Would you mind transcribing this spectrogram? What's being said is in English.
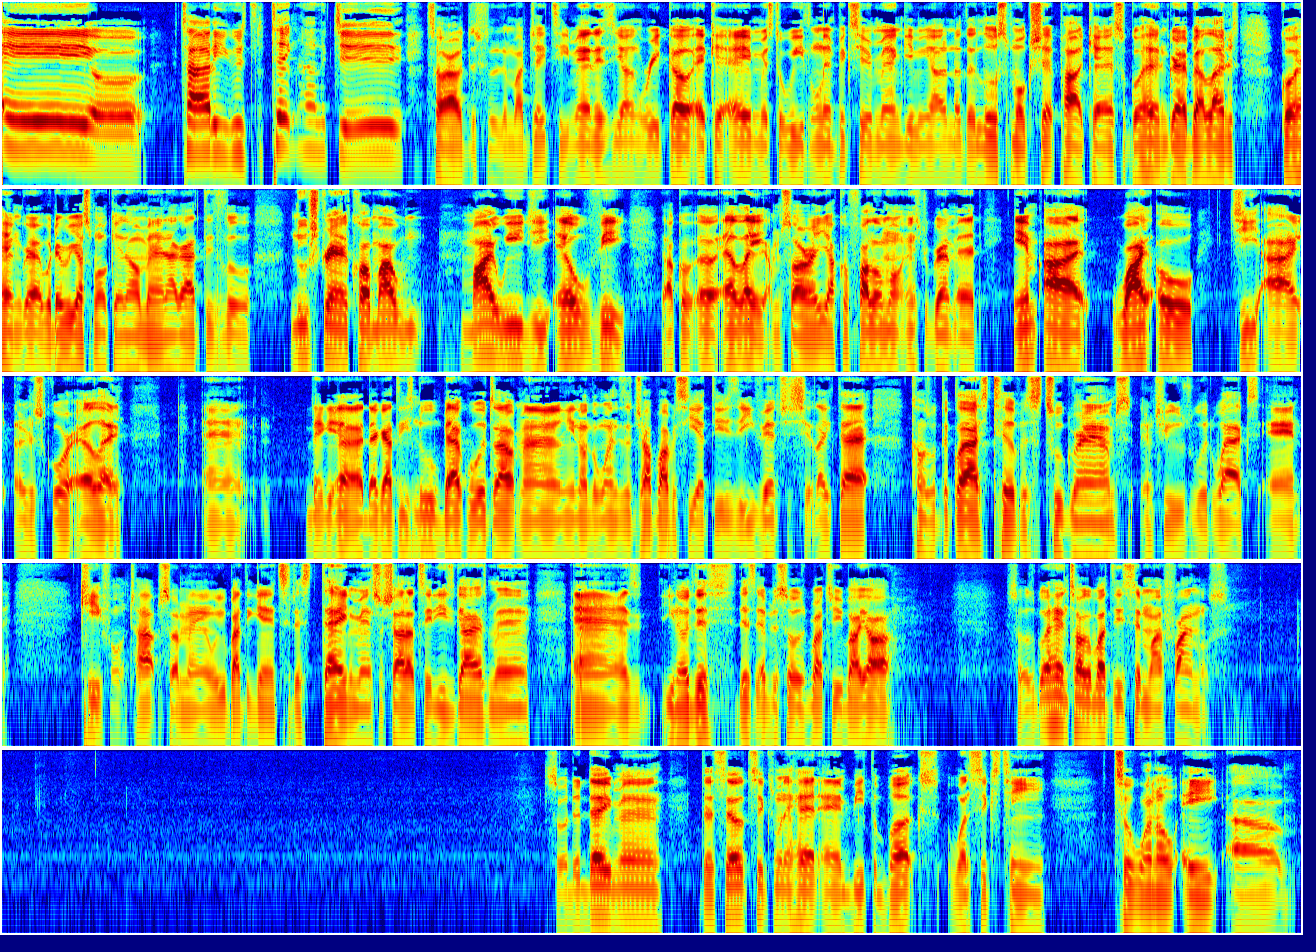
Ayo. Tired of using technology. Sorry, I was just feeling my JT, man. It's Young Rico, aka Mr. Weed Olympics here, man, giving y'all another little smoke shit podcast. So go ahead and grab y'all lighters. Go ahead and grab whatever y'all smoking on, man. I got this little new strand called my my Ouija LV. Y'all can uh, LA. I'm sorry. Y'all can follow him on Instagram at M I Y O G I underscore LA. And they uh they got these new backwoods out, man. You know the ones that y'all probably at these events and shit like that. Comes with the glass tip. It's two grams infused with wax and kief on top. So man, we about to get into this thing, man. So shout out to these guys, man. And you know this this episode is brought to you by y'all. So let's go ahead and talk about these semifinals. So today, man, the Celtics went ahead and beat the Bucks 116 to 108. Um,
